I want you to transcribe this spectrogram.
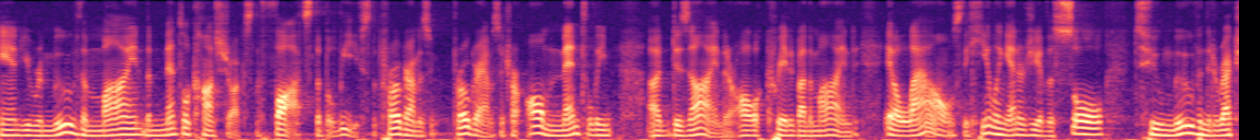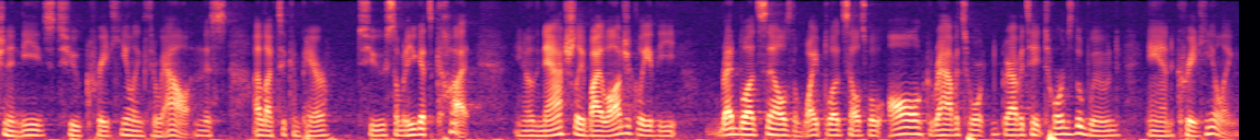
and you remove the mind, the mental constructs, the thoughts, the beliefs, the programs, programs which are all mentally uh, designed, they're all created by the mind. It allows the healing energy of the soul to move in the direction it needs to create healing throughout. And this I like to compare to somebody who gets cut. You know, naturally, biologically, the red blood cells, the white blood cells will all gravitate, gravitate towards the wound and create healing.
